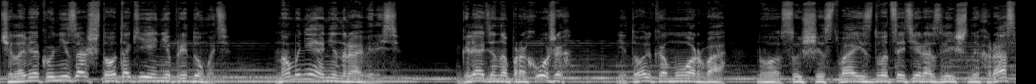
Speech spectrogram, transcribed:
Человеку ни за что такие не придумать. Но мне они нравились. Глядя на прохожих, Не только Морва, но существа из 20 различных рас,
